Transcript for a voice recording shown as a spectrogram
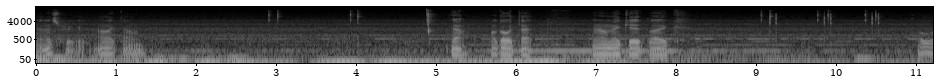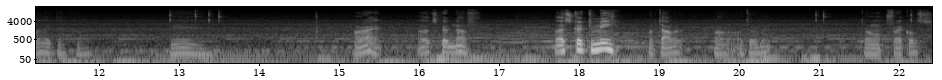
Yeah, that's pretty good. I like that one. Yeah, I'll go with that. And I'll make it like. Oh, I like that color. Yeah. Alright. Well, that's good enough. That's good to me. Abdominal. Oh, abdomen. Don't want freckles.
